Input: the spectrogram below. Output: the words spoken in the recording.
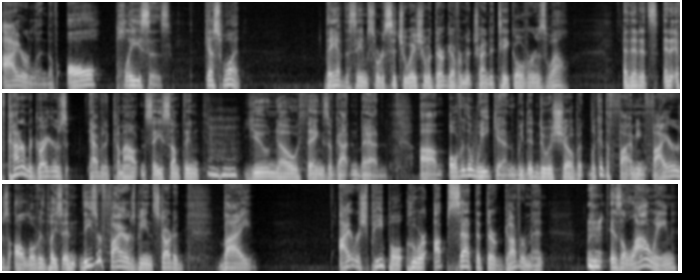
Ireland, of all places. Guess what? They have the same sort of situation with their government trying to take over as well. And then it's and if Conor McGregor's having to come out and say something, you know things have gotten bad. Um, over the weekend, we didn't do a show, but look at the fire. I mean, fires all over the place, and these are fires being started by Irish people who are upset that their government is allowing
